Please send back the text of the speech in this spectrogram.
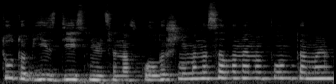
Тут об'їзд здійснюється навколишніми населеними пунктами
